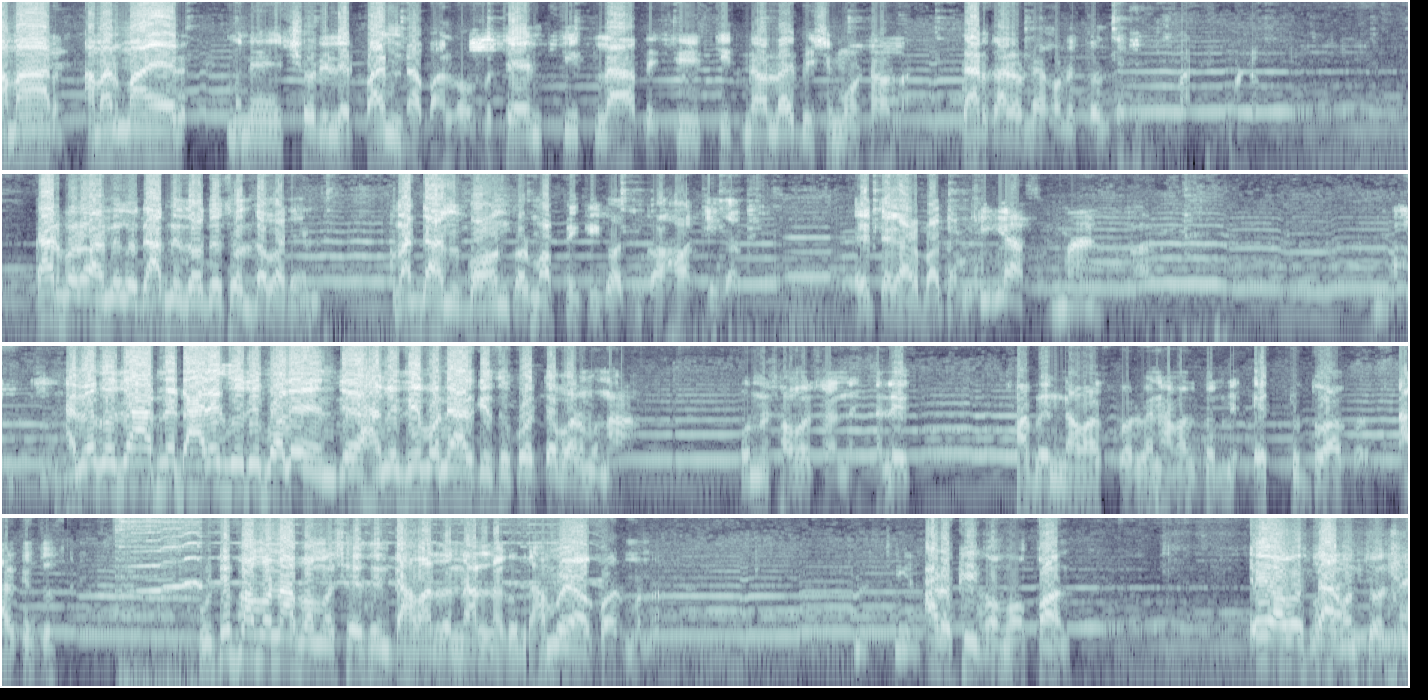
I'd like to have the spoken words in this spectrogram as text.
আমার আমার মায়ের মানে শরীরের পানটা ভালো। বুঝছেন? চিকলা বেশি চিকনা হলো বেশি মোটা হলো যার কারণে এখনও চলতে পারে তারপরে আমি আপনি যত চলতে পারেন আমার দা আমি বহন করব। আপনি কি করেন? হ্যাঁ ঠিক আছে। থেকে আর বাধা ঠিক আছে আমি বলছি আপনি ডাইরেক্ট যদি বলেন যে আমি জীবনে আর কিছু করতে পারব না কোনো সমস্যা নেই। খালি খাবেন, নামাজ পড়বেন, আমার জন্য একটু দোয়া করবেন, আর কিছু উঠি পাবো, না পাবো, সে চিন্তা আমার জন্য আল্লাহ করবে আমিও করব না। আরও কি কমো কন? এই অবস্থা এখন চলছে।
